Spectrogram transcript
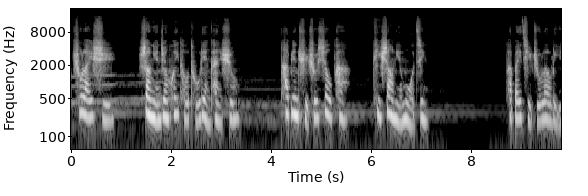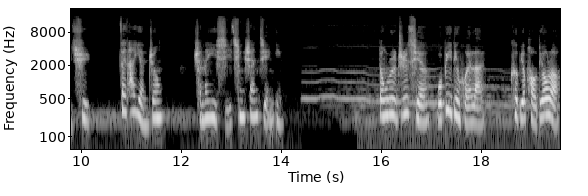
出来时，少年正灰头土脸看书，他便取出绣帕，替少年抹净。他背起竹篓离去，在他眼中，成了一袭青衫剪影。冬日之前，我必定回来，可别跑丢了，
